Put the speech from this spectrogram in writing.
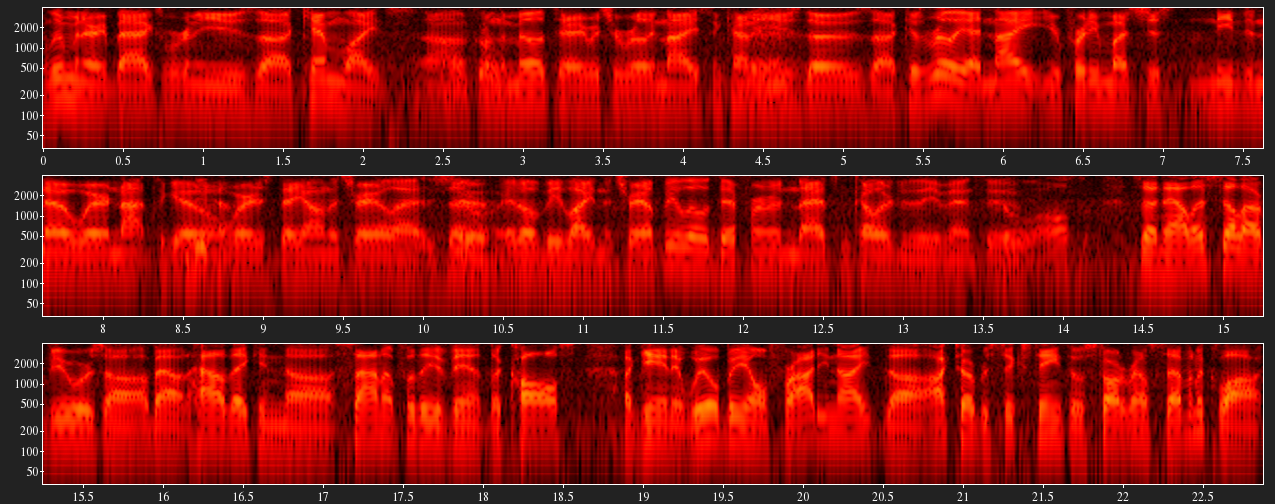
luminary bags. We're going to use uh, chem lights uh, Oh, cool. from the military, which are really nice, and kind of Yeah. use those because really at night you're pretty much just need to know where not to go Yeah. and where to stay on the trail at. So Sure. it'll be lighting the trail, It'll be a little different, and add some color to the event too. Cool, awesome. So now let's tell our viewers uh, about how they can uh, sign up for the event, the cost. Again, it will be on Friday night, uh, October 16th. It'll start around 7 o'clock.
